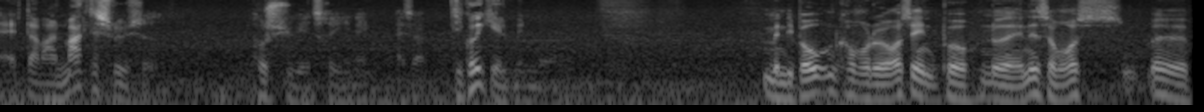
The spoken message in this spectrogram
at der var en magtesløshed hos psykiatrien. Ikke? Altså, de kunne ikke hjælpe min mor. Men i bogen kommer du også ind på noget andet, som også øh,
